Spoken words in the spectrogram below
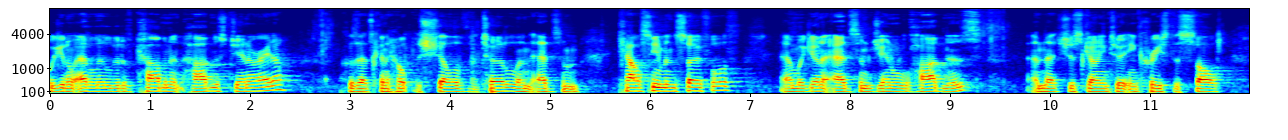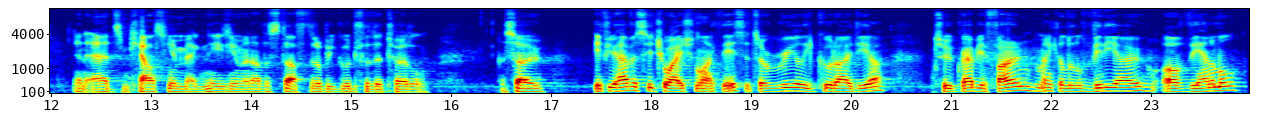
We're going to add a little bit of carbonate hardness generator because that's going to help the shell of the turtle and add some calcium and so forth. And we're going to add some general hardeners and that's just going to increase the salt and add some calcium, magnesium and other stuff that'll be good for the turtle. So if you have a situation like this, it's a really good idea to grab your phone, make a little video of the animal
